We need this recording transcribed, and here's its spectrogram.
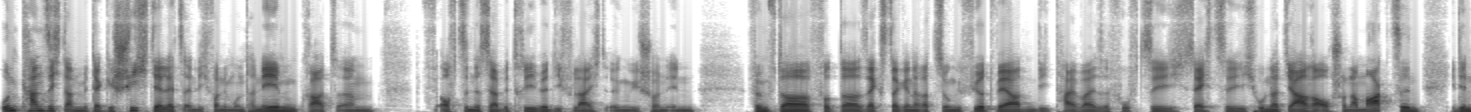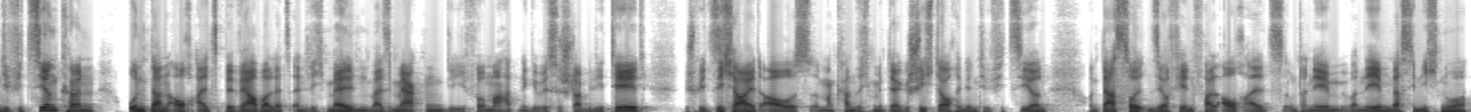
und kann sich dann mit der Geschichte letztendlich von dem Unternehmen, gerade ähm, oft sind es ja Betriebe, die vielleicht irgendwie schon in fünfter, vierter, sechster Generation geführt werden, die teilweise 50, 60, 100 Jahre auch schon am Markt sind, identifizieren können und dann auch als Bewerber letztendlich melden, weil sie merken, die Firma hat eine gewisse Stabilität, spielt Sicherheit aus, man kann sich mit der Geschichte auch identifizieren. Und das sollten sie auf jeden Fall auch als Unternehmen übernehmen, dass sie nicht nur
